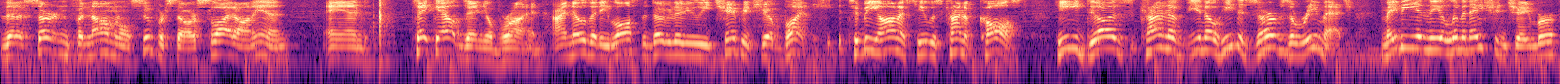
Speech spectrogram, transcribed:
that a certain phenomenal superstar slide on in and take out Daniel Bryan. I know that he lost the WWE Championship, but he, to be honest, he was kind of cost he does kind of, you know, he deserves a rematch. Maybe in the Elimination Chamber,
